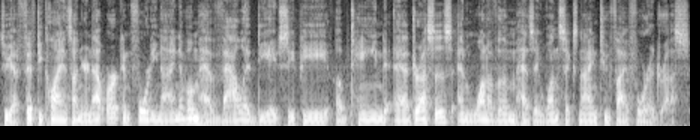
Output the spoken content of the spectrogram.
So you got 50 clients on your network, and 49 of them have valid DHCP obtained addresses, and one of them has a 169254 address.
